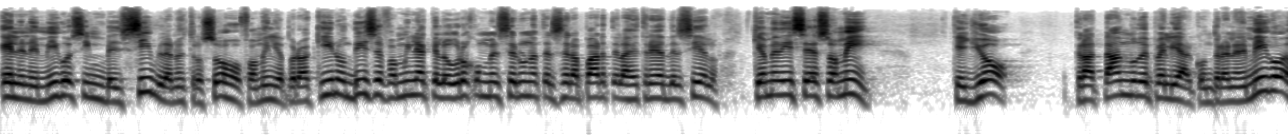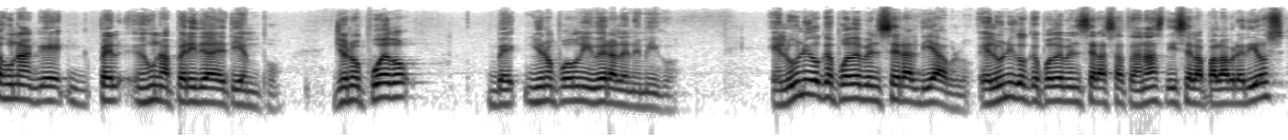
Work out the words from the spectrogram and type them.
El enemigo es invencible a nuestros ojos, familia. Pero aquí nos dice, familia, que logró convencer una tercera parte de las estrellas del cielo. ¿Qué me dice eso a mí? Que yo, tratando de pelear contra el enemigo, es una, es una pérdida de tiempo. Yo no puedo, yo no puedo ni ver al enemigo. El único que puede vencer al diablo, el único que puede vencer a Satanás, dice la palabra de Dios,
